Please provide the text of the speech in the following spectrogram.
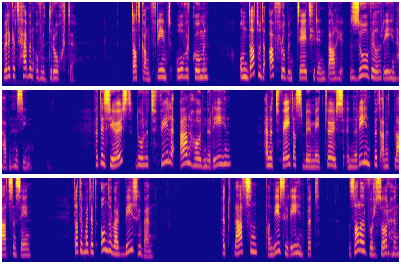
wil ik het hebben over droogte. Dat kan vreemd overkomen omdat we de afgelopen tijd hier in België zoveel regen hebben gezien. Het is juist door het vele aanhoudende regen en het feit dat ze bij mij thuis een regenput aan het plaatsen zijn, dat ik met dit onderwerp bezig ben. Het plaatsen van deze regenput zal ervoor zorgen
